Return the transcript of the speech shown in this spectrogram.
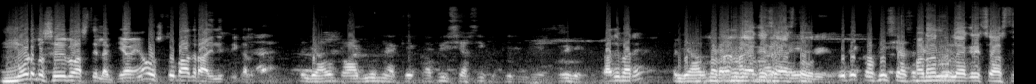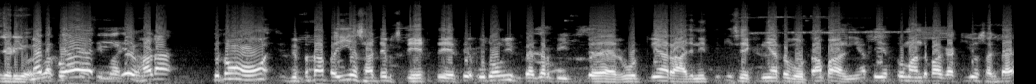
ਮੁੜ ਵਸੇਵੇ ਵਾਸਤੇ ਲੱਗੇ ਹੋਏ ਆ ਉਸ ਤੋਂ ਬਾਅਦ ਰਾਜਨੀਤੀ ਗੱਲ ਕਰਾਂਗੇ ਪੰਜਾਬ ਬਾੜ ਨੂੰ ਲੈ ਕੇ ਕਾਫੀ ਸਿਆਸੀ ਕੀਤੀ ਜਾਂਦੀ ਹੈ? ਕਾਦੇ ਬਾਰੇ? ਪੰਜਾਬ ਦੀ ਹੜ੍ਹਾਂ ਨੂੰ ਲੈ ਕੇ ਸਿਆਸਤ ਹੋ ਰਹੀ ਹੈ। ਉਹਦੇ ਕਾਫੀ ਸਿਆਸਤ ਫੜਾਂ ਨੂੰ ਲੈ ਕੇ ਸਿਆਸਤ ਜਿਹੜੀ ਹੋ ਮੈਂ ਰਹੀ ਤਾਂ ਕਿਹਾ ਹੈ ਜੀ ਇਹ ਹੜਾ ਜਦੋਂ ਵਿਪਤਾ ਪਈ ਹੈ ਸਾਡੇ ਸਟੇਟ ਤੇ ਤੇ ਉਦੋਂ ਵੀ ਵੀ ਅਹ ਰੋਟੀਆਂ ਰਾਜਨੀਤਿਕ ਹੀ ਸੇਕਣੀਆਂ ਤੇ ਵੋਟਾਂ ਭਾਲਣੀਆਂ ਤੇ ਇਸ ਤੋਂ ਮੰਦਭਾਗਾ ਕੀ ਹੋ ਸਕਦਾ ਹੈ?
